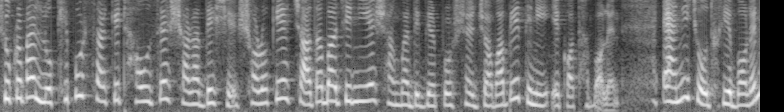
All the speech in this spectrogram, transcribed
শুক্রবার লক্ষ্মীপুর সার্কিট হাউসে সারা দেশে সড়কে চাঁদাবাজি নিয়ে সাংবাদিকদের প্রশ্নের জবাবে তিনি একথা বলেন। অ্যানি চৌধুরী বলেন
